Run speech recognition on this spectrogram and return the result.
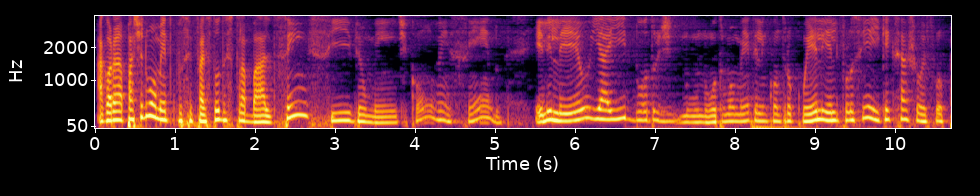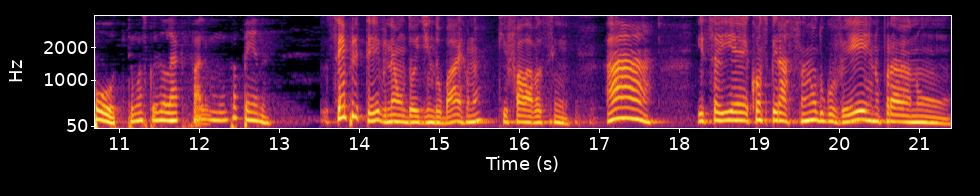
Agora, a partir do momento que você faz todo esse trabalho sensivelmente, convencendo, ele leu e aí no outro, no, outro momento ele encontrou com ele e ele falou assim, e aí, o que, que você achou? Ele falou, pô, tem umas coisas lá que valem muito a pena. Sempre teve, né, um doidinho do bairro, né, que falava assim, ah, isso aí é conspiração do governo para não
